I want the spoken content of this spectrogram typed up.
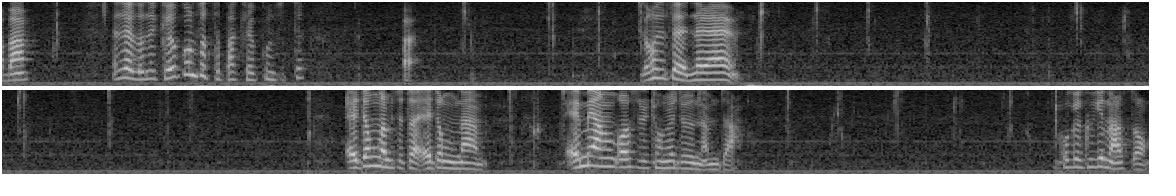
봐봐. 근데 너네 교육 콘서트 봐, 교육 콘서트? 콘서트 옛날에 애정남 있었잖아, 애정남. 애매한 것을 정해주는 남자. 거기에 그게 나왔어.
